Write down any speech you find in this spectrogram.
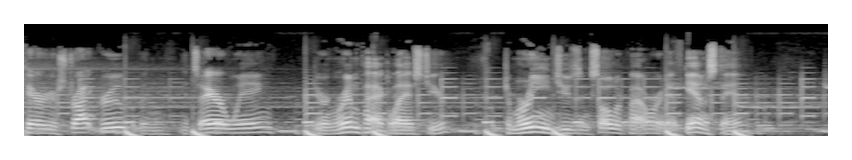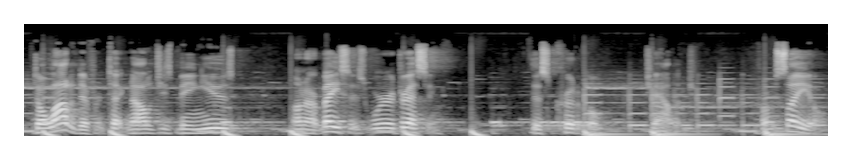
Carrier Strike Group and its air wing during RIMPAC last year, to Marines using solar power in Afghanistan, to a lot of different technologies being used on our bases, we're addressing this critical challenge. From sail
